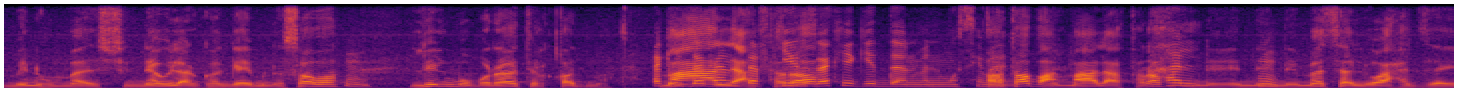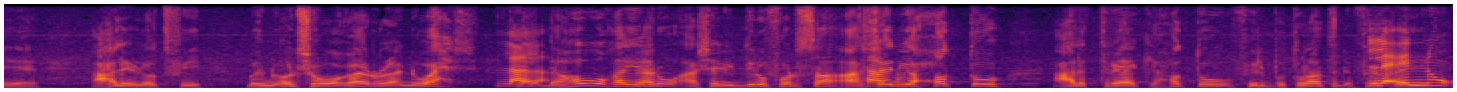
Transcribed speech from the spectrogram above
منهم الشناوي لأنه كان جاي من إصابة مم. للمباريات القادمة أكيد ده كان تفكير الاعتراف- ذكي جدا من آه موسيماني طبعا مع الاعتراف خل- ان ان. إن مثل واحد زي علي لطفي ما نقولش هو غيره لأنه وحش لا، لا. ده هو غيره عشان يديله فرصة عشان طبعا. يحطه على التراك يحطه في البطولات الإفريقية. لأنه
